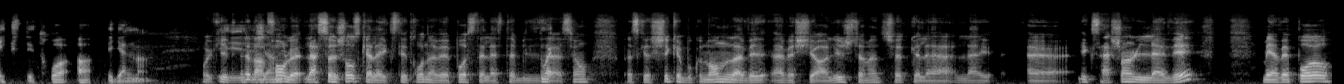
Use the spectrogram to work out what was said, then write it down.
XT3 a également. OK. Et Dans le fond, le- la seule chose que la XT3 n'avait pas, c'était la stabilisation. Parce que je sais que beaucoup de monde avait, avait chialé justement du fait que la, la euh, XH1 l'avait, mais n'avait pas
